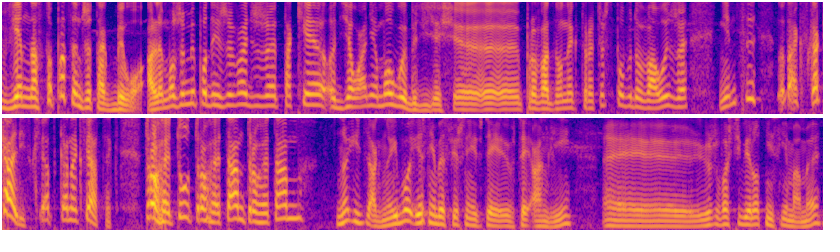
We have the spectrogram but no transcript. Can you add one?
wiem na 100%, że tak było, ale możemy podejrzewać, że takie działania mogły być gdzieś prowadzone, które też spowodowały, że Niemcy, no tak, skakali z kwiatka na kwiatek. Trochę tu, trochę tam, trochę tam. No i tak, no i bo jest niebezpiecznie w tej, w tej Anglii. E, już właściwie lotnisk nie mamy.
